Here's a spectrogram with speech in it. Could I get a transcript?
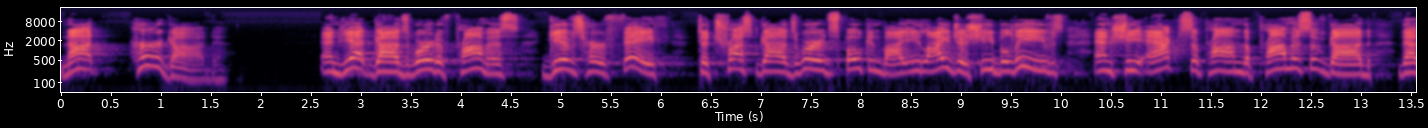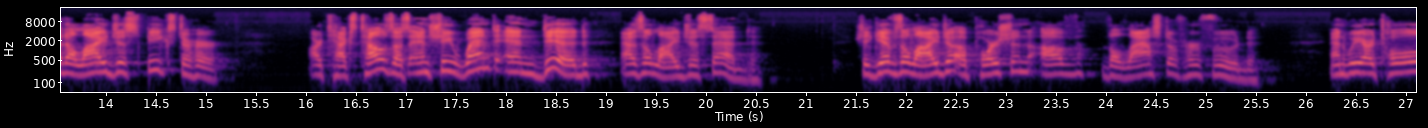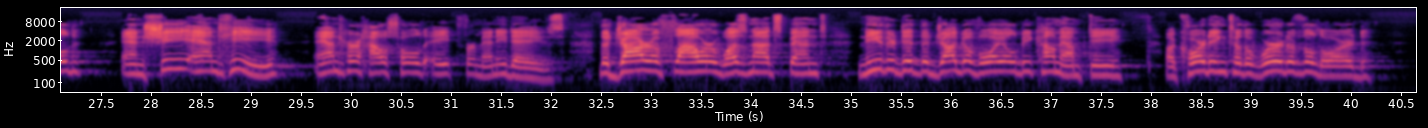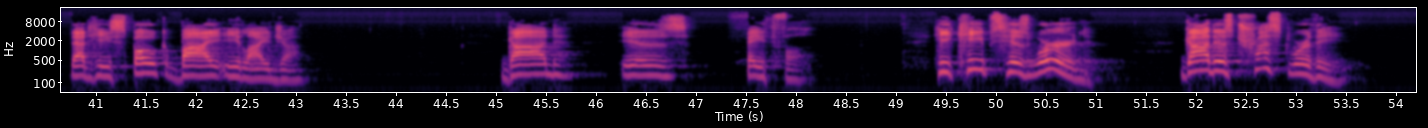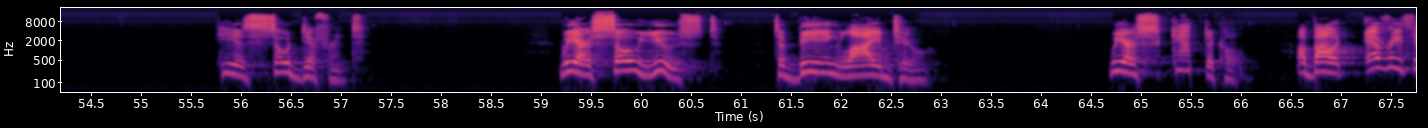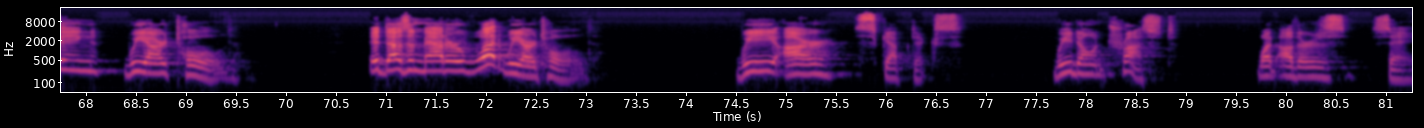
not her God. And yet, God's word of promise gives her faith to trust God's word spoken by Elijah. She believes and she acts upon the promise of God that Elijah speaks to her. Our text tells us, and she went and did as Elijah said. She gives Elijah a portion of the last of her food. And we are told, and she and he and her household ate for many days. The jar of flour was not spent, neither did the jug of oil become empty, according to the word of the Lord that he spoke by Elijah. God is faithful. He keeps his word. God is trustworthy. He is so different. We are so used to being lied to. We are skeptical about everything we are told. It doesn't matter what we are told. We are skeptics. We don't trust what others say.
